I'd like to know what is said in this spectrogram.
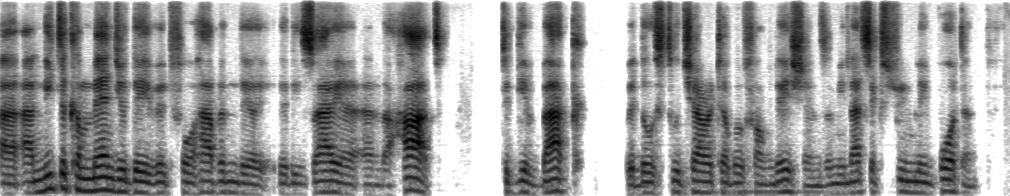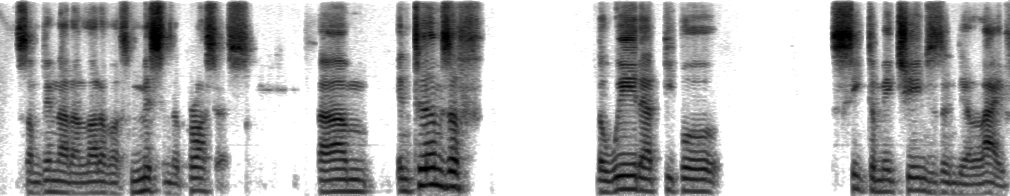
Uh, I need to commend you, David, for having the, the desire and the heart to give back with those two charitable foundations. I mean, that's extremely important, something that a lot of us miss in the process. um, in terms of the way that people seek to make changes in their life,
